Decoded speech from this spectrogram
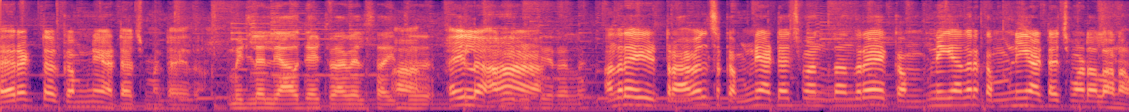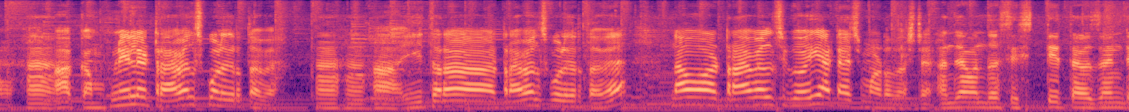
ಡೈರೆಕ್ಟ್ ಕಂಪ್ನಿ ಅಟ್ಯಾಚ್ಮೆಂಟ್ ಇದು. ಮಿಡ್ಲಲ್ಲಿ ಯಾವುದೇ ಟ್ರಾವೆಲ್ಸ್ ಆಯ್ತು ಇಲ್ಲ ಅಂದ್ರೆ ಈ ಟ್ರಾವೆಲ್ಸ್ ಕಂಪ್ನಿ ಅಟ್ಯಾಚ್ಮೆಂಟ್ ಅಂದ್ರೆ ಕಂಪ್ನಿಗೆ ಅಂದ್ರೆ ಕಂಪ್ನಿಗೆ ಅಟ್ಯಾಚ್ ಮಾಡಲ್ಲ ನಾವು. ಆ ಕಂಪ್ನಿಲಿ ಟ್ರಾವೆಲ್ಸ್ಗಳು ಇರ್ತವೆ. ಹಾ ಈ ತರ ಟ್ರಾವೆಲ್ಸ್ಗಳು ಇರ್ತವೆ. ನಾವು ಟ್ರಾವೆಲ್ಸ್ ಹೋಗಿ ಅಟ್ಯಾಚ್ ಮಾಡೋದು ಅಷ್ಟೇ ಅಂದ್ರೆ ಒಂದು ಸಿಕ್ಸ್ಟಿ ತೌಸಂಡ್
